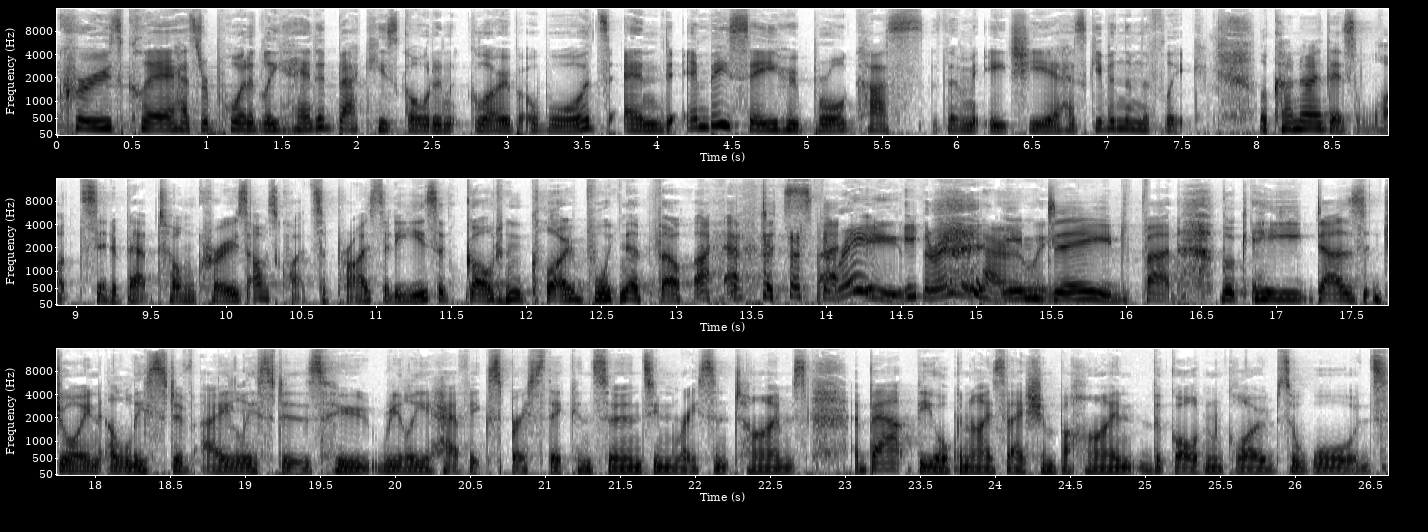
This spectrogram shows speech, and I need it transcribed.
Cruise, Claire, has reportedly handed back his Golden Globe Awards, and NBC, who broadcasts them each year, has given them the flick. Look, I know there's a lot said about Tom Cruise. I was quite surprised that he is a Golden Globe winner, though, I have to say. three, three, apparently. Indeed. But look, he does join a list of A-listers who really have expressed their concerns in recent times about the organisation behind the Golden Globes Awards.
